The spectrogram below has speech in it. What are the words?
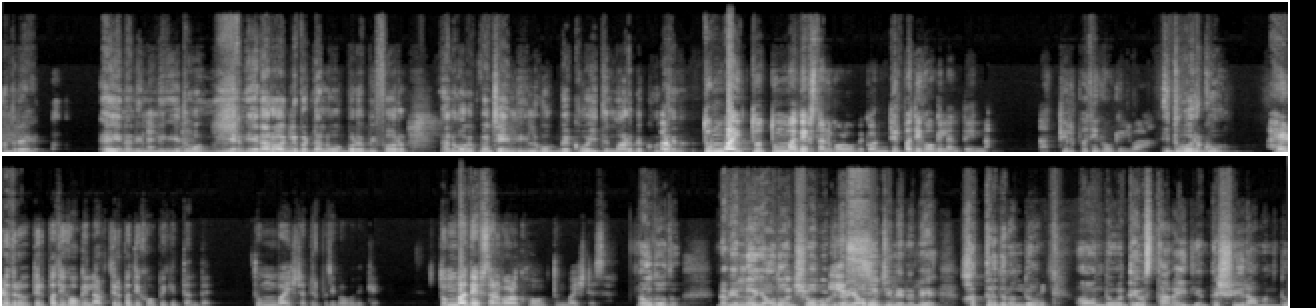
ಅಂದರೆ ಏಯ್ ನಾನು ಇಲ್ಲಿ ಇದು ಏನ್- ಏನಾರು ಆಗ್ಲಿ ಬಟ್ ನಾನು ಹೋಗ್ಬೇಡ. ಬಿಫೋರ್ ನಾನು ಹೋಗಕ್ ಮುಂಚೆ ಇಲ್ಲಿ ಇಲ್ಲಿಗೆ ಹೋಗ್ಬೇಕು. ಇದನ್ನ ಮಾಡ್ಬೇಕು ಅಂತ ತುಂಬಾ ಇತ್ತು ತುಂಬಾ ದೇವಸ್ಥಾನಗಳು ಹೋಗ್ಬೇಕು. ಅವ್ರು ತಿರುಪತಿಗೆ ಹೋಗಿಲ್ಲ ಅಂತ ಇನ್ನ. ಆ, ತಿರುಪತಿಗೆ ಹೋಗಿಲ್ವಾ? ಇದುವರೆಗೂ? ಹೇಳಿದ್ರು ತಿರುಪತಿಗೆ ಹೋಗಿಲ್ಲ ಅವ್ರು ತಿರುಪತಿಗೆ ಹೋಗ್ಬೇಕಿತ್ತಂತೆ. ತುಂಬಾ ಇಷ್ಟ ತಿರುಪತಿಗೆ ಹೋಗೋದಕ್ಕೆ. ತುಂಬಾ ದೇವಸ್ಥಾನಗಳಿಗೆ ಹೋಗೋದು ತುಂಬಾ ಇಷ್ಟ ಸರ್. ಹೌದೌದು. ನಾವೆಲ್ಲೋ ಯಾವುದೋ ಒಂದು ಶೋಗೆ ಹೋಗಿದ್ರೆ. ಯಾವುದೋ ಜಿಲ್ಲೆನಲ್ಲಿ ಹತ್ತಿರದಲ್ಲೊಂದು ಒಂದು ದೇವಸ್ಥಾನ ಇದೆಯಂತೆ ಶ್ರೀರಾಮಂದು.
